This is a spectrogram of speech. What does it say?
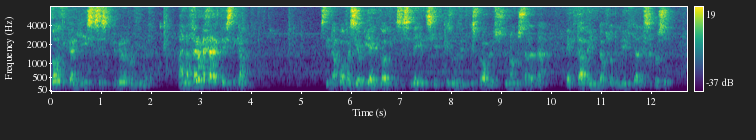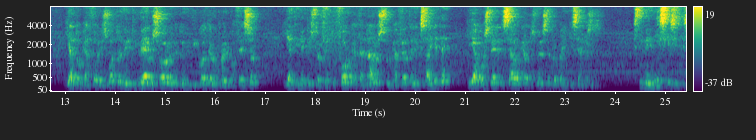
δόθηκαν λύσεις σε συγκεκριμένα προβλήματα. Αναφέρομαι χαρακτηριστικά. στην απόφαση η οποία εκδόθηκε στη συνέχεια της σχετικής νομοθετικής πρόβλεψης του νόμου 4758 του 2020 για τον καθορισμό των επιμέρους όρων και των ειδικότερων προϋποθέσεων για την επιστροφή του φόρου κατανάλωσης του καφέ όταν εξάγεται ή αποστέλλεται σε άλλο κράτος μέρος της Ευρωπαϊκής Ένωσης. Στην ενίσχυση της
